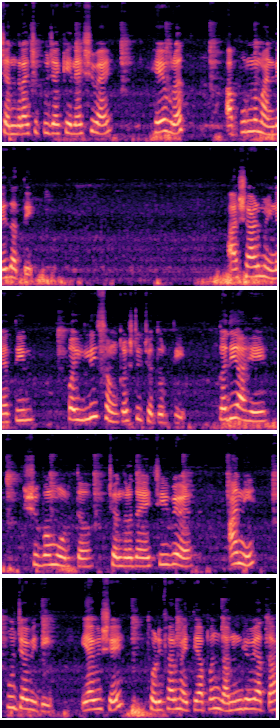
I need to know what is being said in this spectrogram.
चंद्राची पूजा केल्याशिवाय हे व्रत अपूर्ण मानले जाते. आषाढ महिन्यातील पहिली संकष्टी चतुर्थी कधी आहे? शुभमुहूर्त चंद्रोदयाची वेळ आणि पूजाविधी याविषयी थोडीफार माहिती आपण जाणून घेऊया आता.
